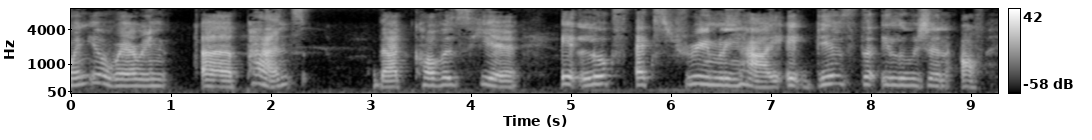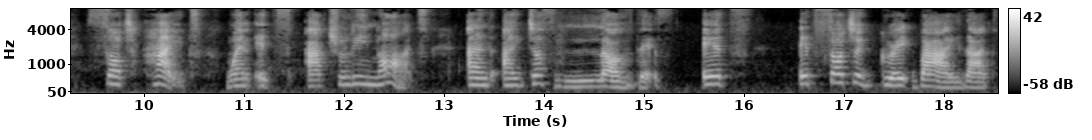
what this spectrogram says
When you're wearing uh, pants that covers here, it looks extremely high. It gives the illusion of such height when it's actually not. And I just love this. It's it's such a great buy that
